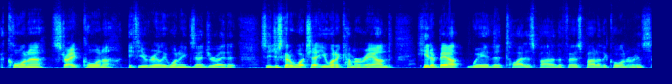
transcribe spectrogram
a corner, straight corner, if you really want to exaggerate it. So you just got to watch that. You want to come around, hit about where the tightest part of the first part of the corner is,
